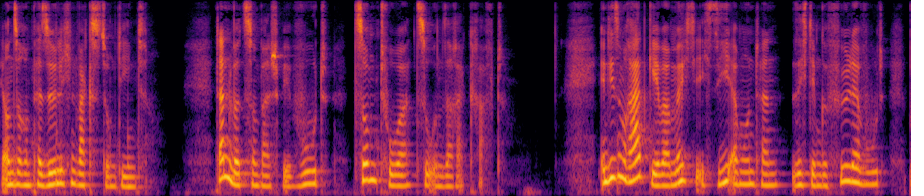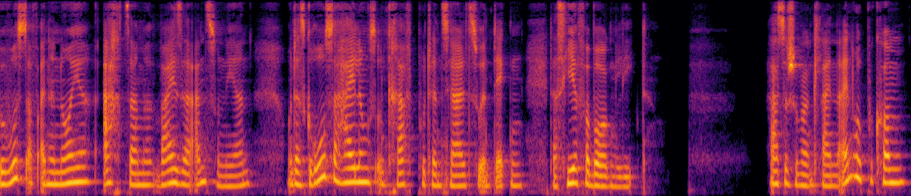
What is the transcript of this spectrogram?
der unserem persönlichen Wachstum dient. Dann wird zum Beispiel Wut zum Tor zu unserer Kraft. In diesem Ratgeber möchte ich Sie ermuntern, sich dem Gefühl der Wut bewusst auf eine neue, achtsame Weise anzunähern und das große Heilungs- und Kraftpotenzial zu entdecken, das hier verborgen liegt. Hast du schon mal einen kleinen Eindruck bekommen?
